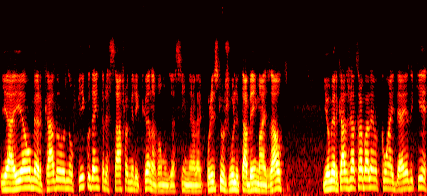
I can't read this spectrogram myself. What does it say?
E aí é o mercado no pico da entre-safra americana, vamos dizer assim, né? Por isso que o julho está bem mais alto. E o mercado já trabalha com a ideia de que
